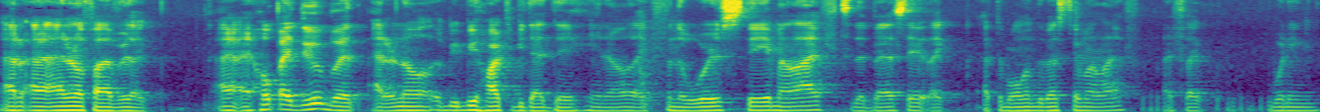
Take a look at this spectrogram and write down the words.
I, I, I don't know if I ever like I, I hope I do, but I don't know. It'd be hard to be that day, you know, like from the worst day of my life to the best day, like at the moment, the best day of my life. I feel like winning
